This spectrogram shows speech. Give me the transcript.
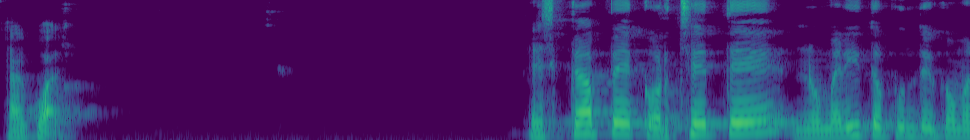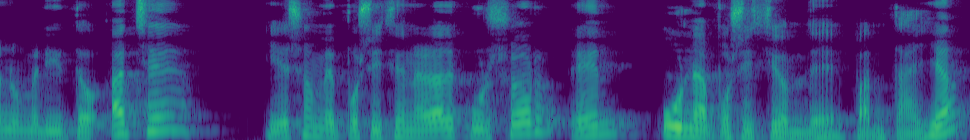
Tal cual. Escape, corchete, numerito, punto y coma, numerito H, y eso me posicionará el cursor en una posición de pantalla.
